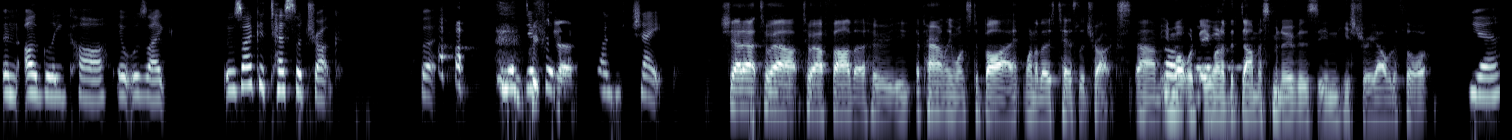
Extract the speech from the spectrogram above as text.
an ugly car. It was like it was like a Tesla truck, but in a Which, different uh, kind of shape. shout out to our to our father who apparently wants to buy one of those Tesla trucks um, in Oh, what would be one of the dumbest maneuvers in history. I would have thought. Yeah,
